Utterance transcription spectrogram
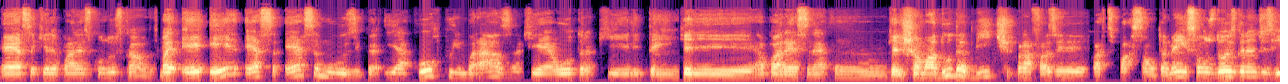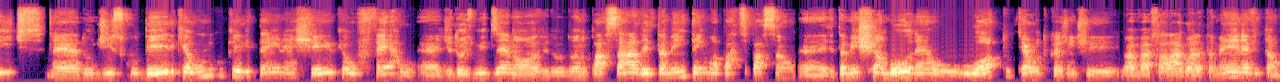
É essa que ele aparece com Luz Caldas. Mas e, e, essa, essa música e a Corpo em Brasa, que é outra que ele tem, que ele aparece, né, com que ele chama a Duda Beat para fazer participação também, são os dois grandes hits é, do disco dele, que é o único que ele tem, né, cheio, que é o Ferro, é, de 2019, do, do, ano passado. Ele também tem uma participação, é, ele também chamou, né, o, o, Otto, que é outro que a gente vai, vai falar agora também, né, Vitão?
